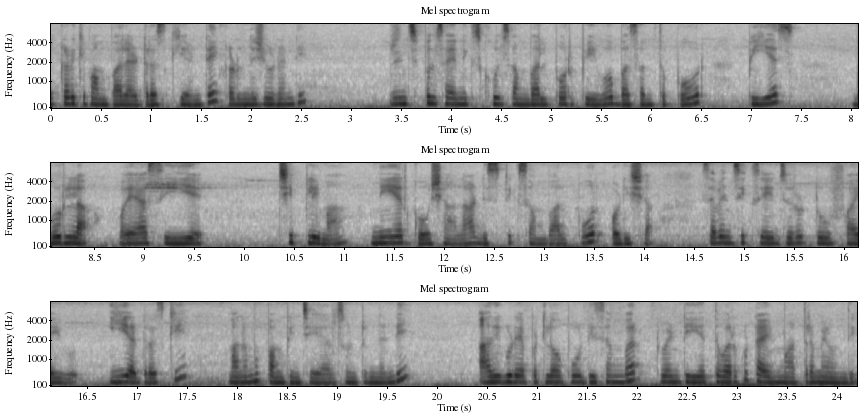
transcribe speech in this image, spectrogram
ఎక్కడికి పంపాలి అడ్రస్కి అంటే ఇక్కడ ఉంది చూడండి. Principal Sainik school Sambalpur PO Basantpur PS Burla వయాసిఏ Chiplima near Goshala district Sambalpur Odisha seven six eight zero two five ఈ అడ్రస్కి మనము పంపించేయాల్సి ఉంటుందండి. అది కూడా ఎప్పటిలోపు డిసెంబర్ ట్వంటీ ఎయిత్ వరకు టైం మాత్రమే ఉంది.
